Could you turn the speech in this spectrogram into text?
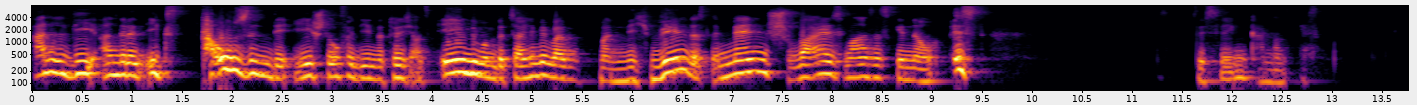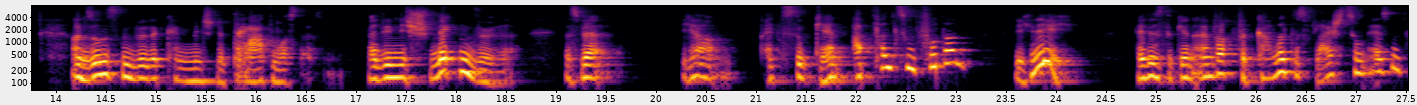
all die anderen x tausende E-Stoffe, die natürlich als E-Nummern bezeichnet werden, weil man nicht will, dass der Mensch weiß, was es genau ist. Deswegen kann man es essen. Ansonsten würde kein Mensch eine Bratwurst essen, weil die nicht schmecken würde. Das wäre, ja, hättest du gern Abfall zum Futtern? Ich nicht. Hättest du gern einfach vergammeltes Fleisch zum Essen?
